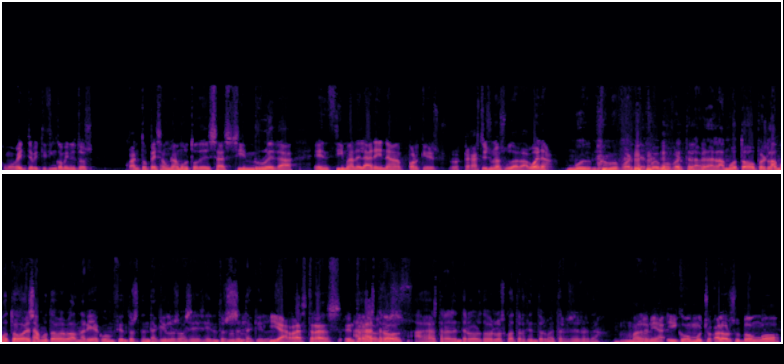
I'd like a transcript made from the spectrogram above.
como 20-25 minutos ¿Cuánto pesa una moto de esas sin rueda encima de la arena? Porque os pegasteis una sudada buena. Muy, muy, muy fuerte, fue muy fuerte, la verdad. La moto, pues la moto, esa moto andaría con 170 kilos o así, 160 kilos. Y arrastras entre Arrastras, los dos. Arrastras entre los dos los 400 metros, es verdad. Madre mía. Y con mucho calor, supongo.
